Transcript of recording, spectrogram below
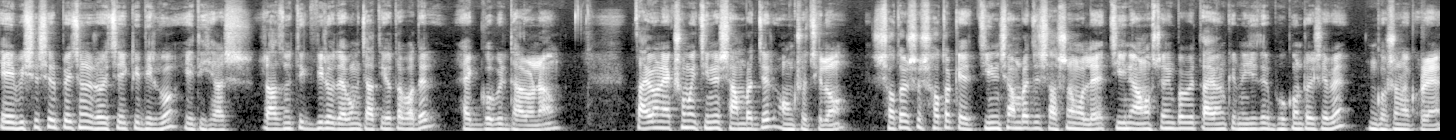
এই বিশ্বাসের পেছনে রয়েছে একটি দীর্ঘ ইতিহাস, রাজনৈতিক বিরোধ এবং জাতীয়তাবাদের এক গভীর ধারণা। তাইওয়ান একসময় চীনের সাম্রাজ্যের অংশ ছিল। সতেরোশো শতকে চীন সাম্রাজ্যের শাসনামলে চীন আনুষ্ঠানিকভাবে তাইওয়ানকে নিজেদের ভূখণ্ড হিসেবে ঘোষণা করে।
